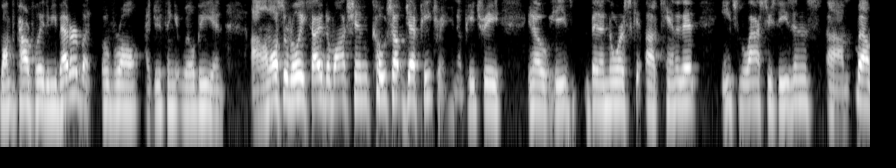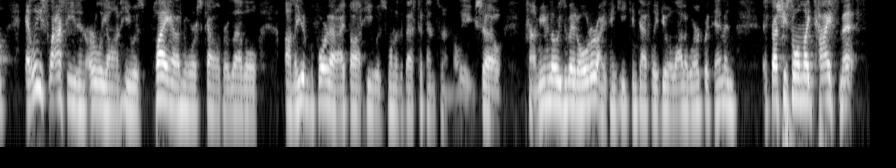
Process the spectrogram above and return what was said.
want the power play to be better, but overall, I do think it will be. And uh, I'm also really excited to watch him coach up Jeff Petry. You know, Petry, you know, he's been a Norris uh, candidate each of the last two seasons. Um, well, at least last season, early on, he was playing at a Norris caliber level. Um, the year before that, I thought he was one of the best defensemen in the league. So, um, even though he's a bit older, I think he can definitely do a lot of work with him, and especially someone like Ty Smith.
